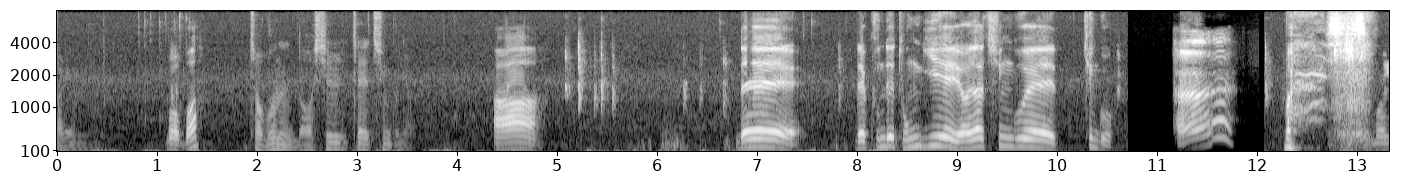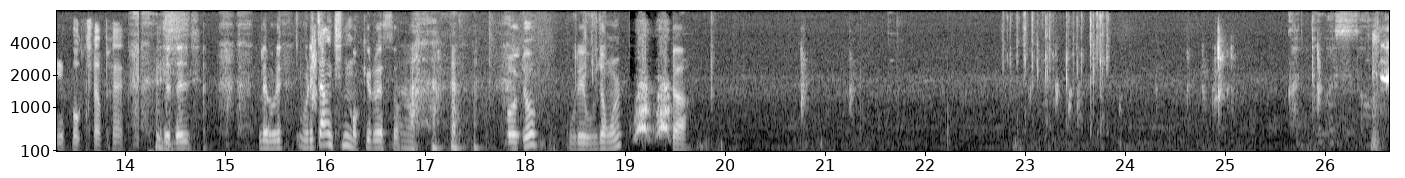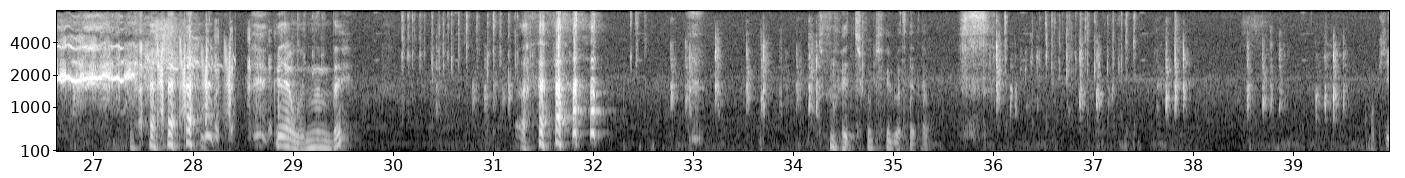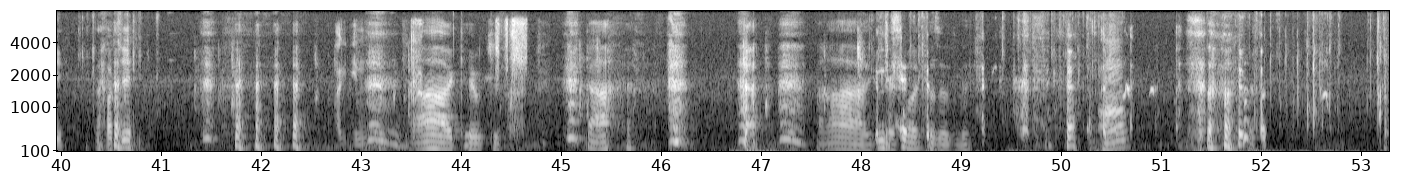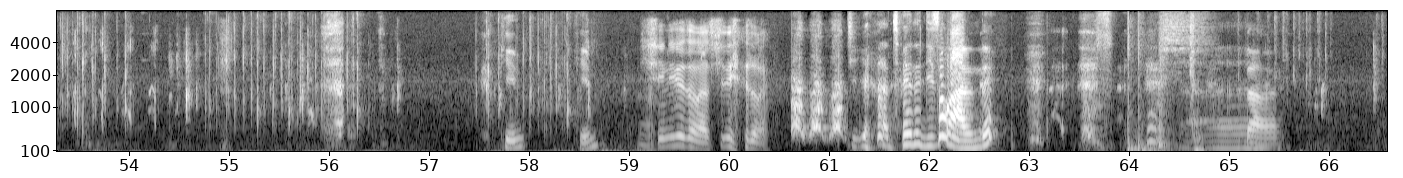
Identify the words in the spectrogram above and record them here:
말이 없네. 뭐 뭐? 저분은 너 실제 친구냐? 아. 내, 내 군대 동기의 여자친구의 친구. 뭐 이게 복잡해. 근데 내, 근데 우리, 우리 짱친 먹기로 했어. 뭐죠? 우리 우정을? 자. 그냥 웃는데? 왜 쪼개고 대답? 오케이. 봤지? 하긴. 아 개웃기. 아. 아, 근데- 개소리 터졌네. 어? 김? 김? 신이래잖아 신이래잖아. 야, 쟤는 니성 아는데? 아, 나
